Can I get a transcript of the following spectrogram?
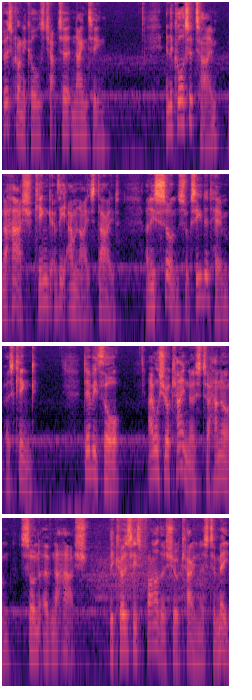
First Chronicles chapter 19. In the course of time, Nahash, king of the Ammonites, died, and his son succeeded him as king. David thought, I will show kindness to Hanun, son of Nahash, because his father showed kindness to me.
